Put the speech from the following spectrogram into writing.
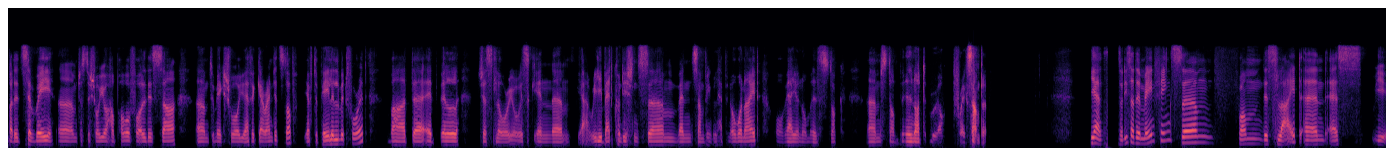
but it's a way um, just to show you how powerful this are um, to make sure you have a guaranteed stop. You have to pay a little bit for it, but uh, it will just lower your risk in yeah really bad conditions when something will happen overnight or where your normal stock stop will not work, for example. Yes, so these are the main things um, from this slide. And as we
